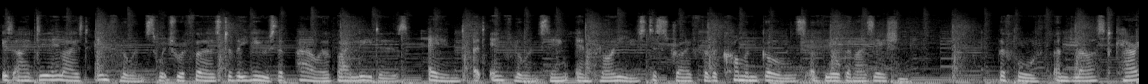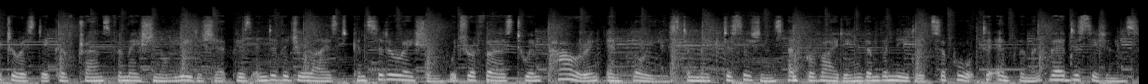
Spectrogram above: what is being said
is idealized influence which refers to the use of power by leaders, aimed at influencing employees to strive for the common goals of the organization. The fourth and last characteristic of transformational leadership is individualized consideration which refers to empowering employees to make decisions and providing them the needed support to implement their decisions.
